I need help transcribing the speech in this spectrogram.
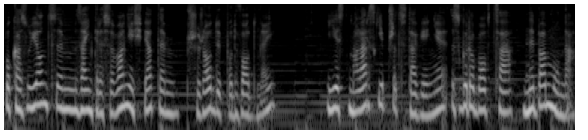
pokazującym zainteresowanie światem przyrody podwodnej, jest malarskie przedstawienie z grobowca Nebamuna,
